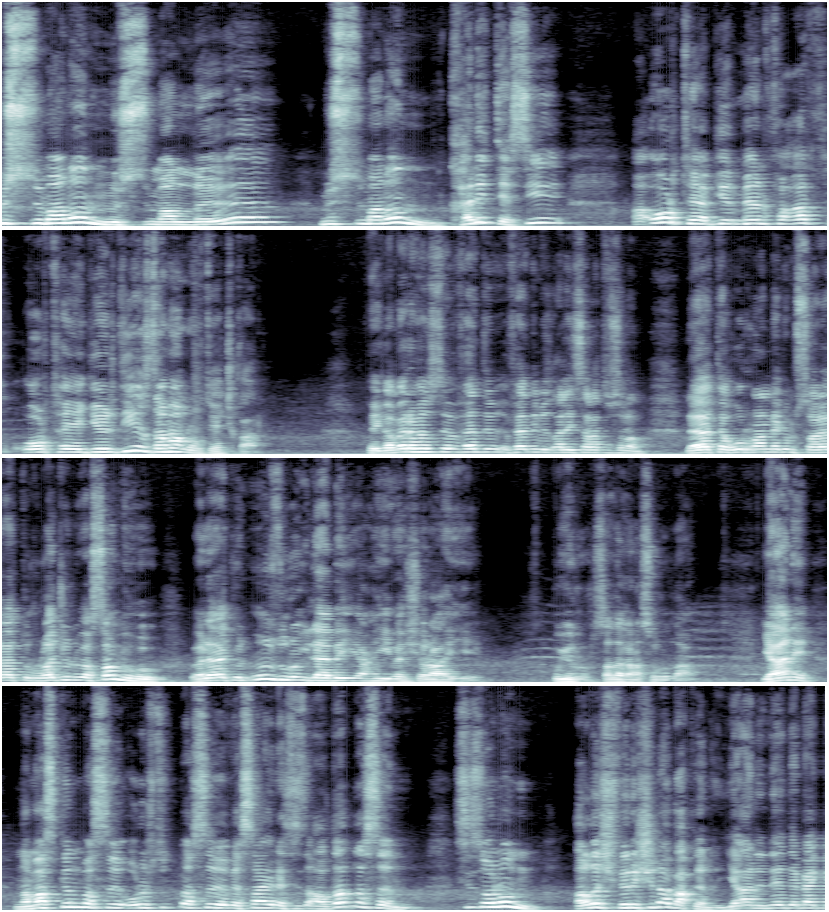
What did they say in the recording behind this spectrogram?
Müslümanın Müslümanlığı, Müslümanın kalitesi ortaya bir menfaat ortaya girdiği zaman ortaya çıkar. Peygamber Efendimiz, Aleyhisselatü Vesselam La tegurrannekum salatul racul ve samuhu ve lakin unzuru ila bey'ihi ve şiraihi buyurur sadaka Resulullah. Yani namaz kılması, oruç tutması vesaire sizi aldatmasın. Siz onun alışverişine bakın. Yani ne demek?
